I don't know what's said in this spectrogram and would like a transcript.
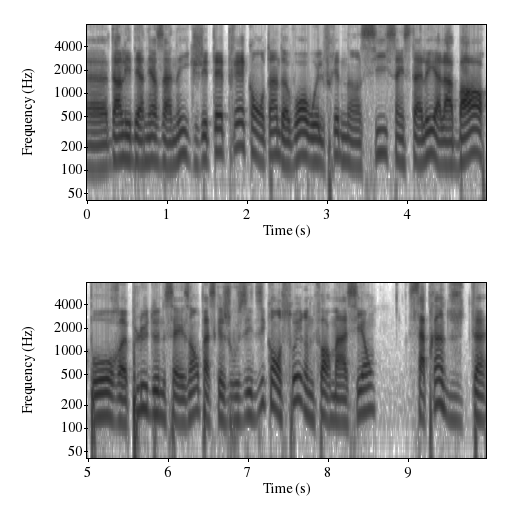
euh, dans les dernières années et que j'étais très content de voir Wilfrid Nancy s'installer à la barre pour euh, plus d'une saison parce que je vous ai dit construire une formation ça prend du temps.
